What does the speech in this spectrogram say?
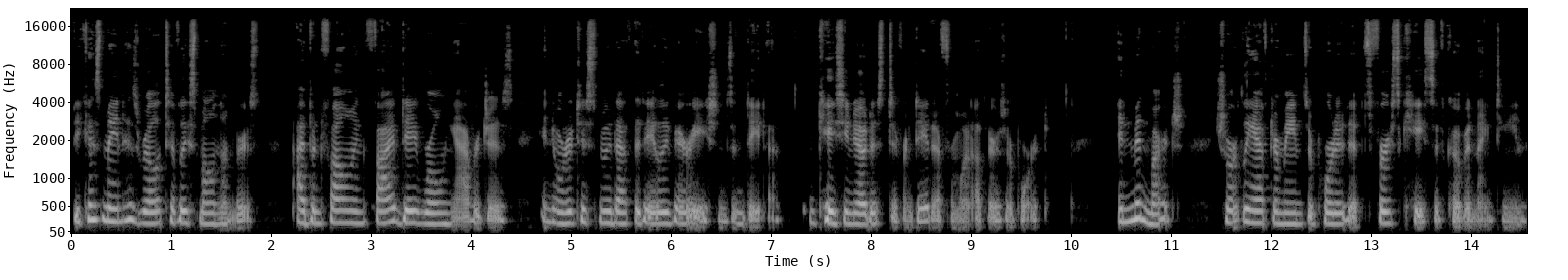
Because Maine has relatively small numbers, I've been following five day rolling averages in order to smooth out the daily variations in data, in case you notice different data from what others report. In mid March, shortly after Maine's reported its first case of COVID 19,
